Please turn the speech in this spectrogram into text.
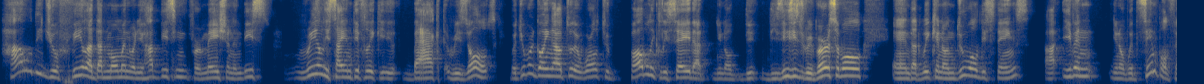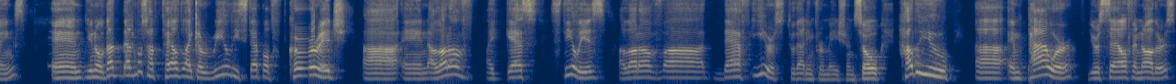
How did you feel at that moment when you had this information and these really scientifically backed results, but you were going out to the world to publicly say that you know the disease is reversible and that we can undo all these things, uh, even you know with simple things and you know that that must have felt like a really step of courage uh, and a lot of i guess still is a lot of uh, deaf ears to that information so how do you uh, empower yourself and others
